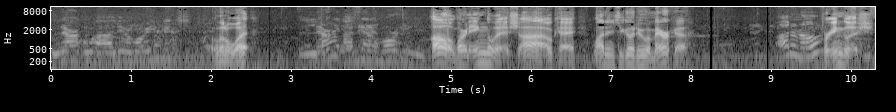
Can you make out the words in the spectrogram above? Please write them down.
learn a little more English. A little what? Learn a little more English. Oh, learn English. Ah, okay. Why didn't you go to America I don't know. for English?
